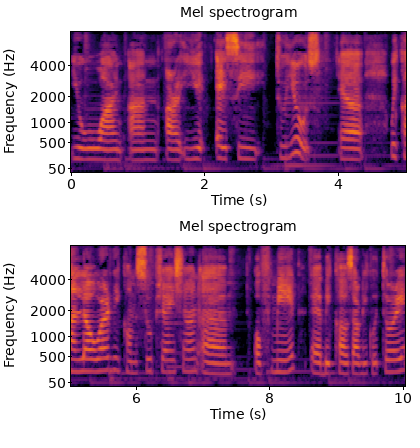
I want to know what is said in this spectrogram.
you want and are easy to use. We can lower the consumption um, of meat uh, because agriculture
